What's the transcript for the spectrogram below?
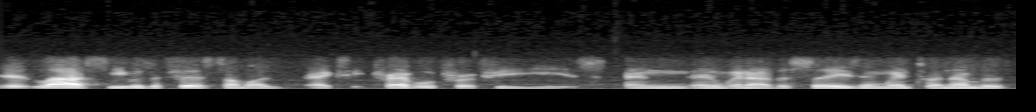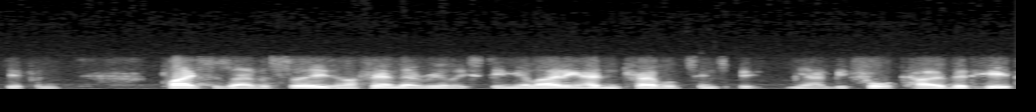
It, last year was the first time I'd actually travelled for a few years and, and went overseas and went to a number of different places overseas, and I found that really stimulating. I hadn't travelled since you know before COVID hit,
